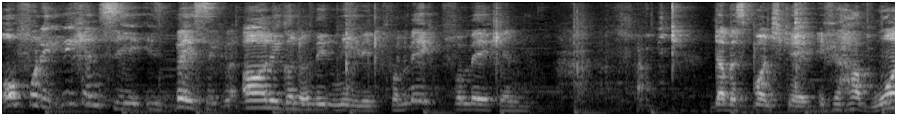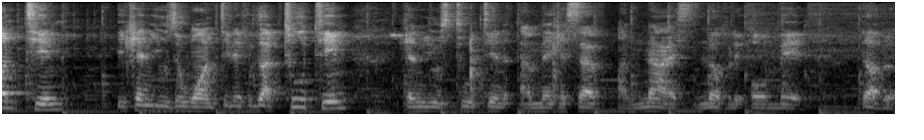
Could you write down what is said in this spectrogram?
hopefully you can see is basically all you're gonna be needed for make for making double sponge cake. If you have one tin you can use a one tin. If you got two tin you can use two tin and make yourself a nice lovely homemade double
